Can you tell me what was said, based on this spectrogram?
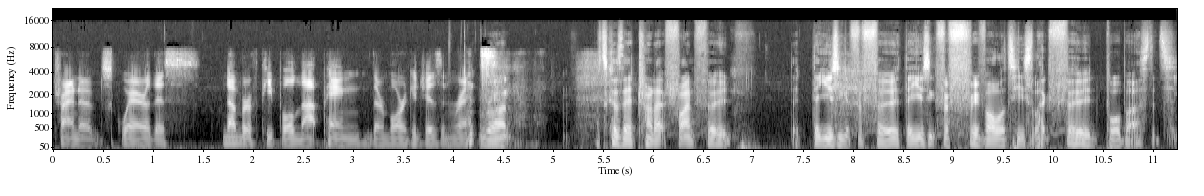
trying to square this number of people not paying their mortgages and rents. right. That's because they're trying to find food. They're, they're using it for food. They're using it for frivolities like food. Poor bastards.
